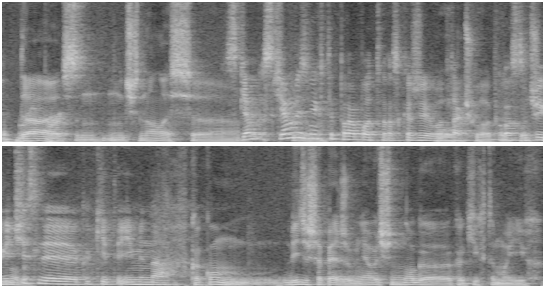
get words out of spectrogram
Да, начиналось. С кем, с кем из них ты поработал? Расскажи, вот О, так. Чувак, просто перечисли какие-то имена. В каком? Видишь, опять же, у меня очень много каких-то моих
